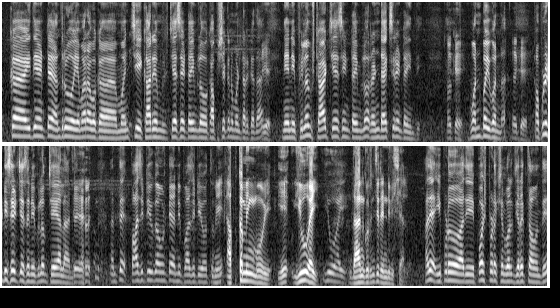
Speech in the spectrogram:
ఒక్క ఇది అంటే అందరూ ఏమారా ఒక మంచి కార్యం చేసే టైంలో ఒక అపశకనం అంటారు కదా. నేను ఈ ఫిలిం స్టార్ట్ చేసిన టైంలో రెండు యాక్సిడెంట్ అయింది. One by one. ఓకే. అప్పుడు డిసైడ్ చేశాను ఈ ఫిలిం చేయాలా అని. అంతే పాజిటివ్గా ఉంటే అన్ని పాజిటివ్ అవుతుంది. మీ upcoming movie A UI UI దాని గురించి రెండు విషయాలు. అదే ఇప్పుడు అది పోస్ట్ ప్రొడక్షన్ వర్క్ జరుగుతూ ఉంది.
